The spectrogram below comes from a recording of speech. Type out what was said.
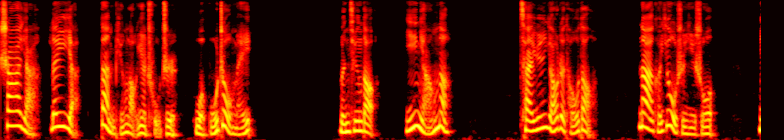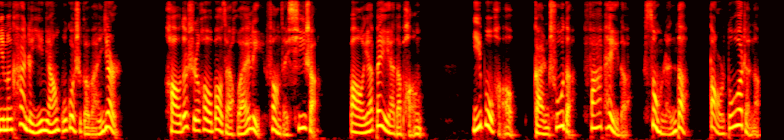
杀呀勒呀，但凭老爷处置，我不皱眉。文清道：“姨娘呢？”彩云摇着头道：“那可又是一说。你们看着姨娘不过是个玩意儿，好的时候抱在怀里，放在膝上，抱呀背呀的捧。”一不好，赶出的、发配的、送人的，道多着呢。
